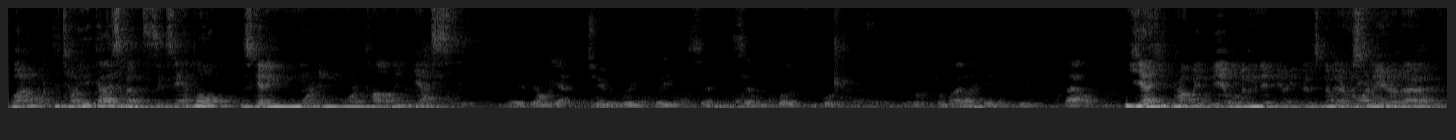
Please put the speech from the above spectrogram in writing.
what I'm going to tell you guys about this example is getting more and more common. Yes. He's only got two retweets and seven quotes. For, for somebody like him, would be thousands. Yeah, he'd probably be able to manipulate those numbers. Everyone hear that?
